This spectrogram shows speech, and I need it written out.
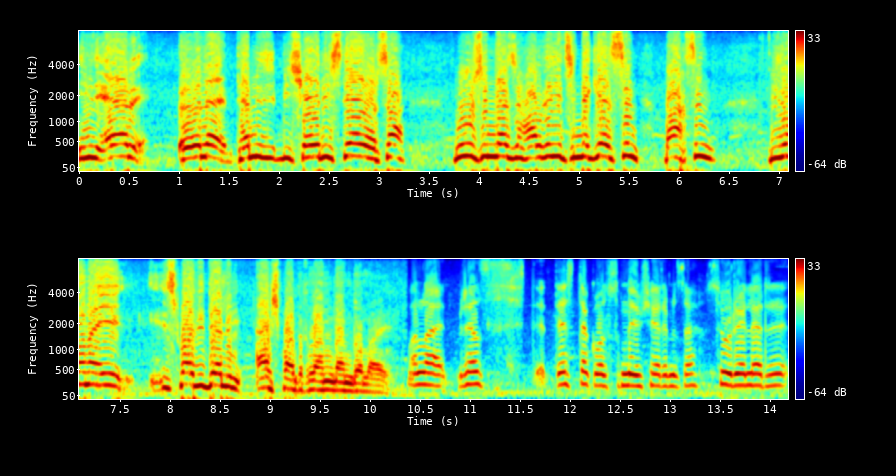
Eğer öyle temiz bir şehir istiyorsa bu işin gelsin, halkın içinde gelsin, baksın. Biz ona ispat edelim aşmadıklarından dolayı. Vallahi biraz de- destek olsun Nevşehir'imize. Suriyelileri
